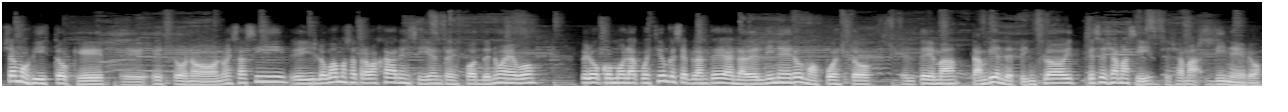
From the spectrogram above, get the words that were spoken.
Ya hemos visto que eh, esto no, no es así y lo vamos a trabajar en siguiente spot de nuevo, pero como la cuestión que se plantea es la del dinero, hemos puesto el tema también de Pink Floyd, que se llama así, se llama Dinero.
